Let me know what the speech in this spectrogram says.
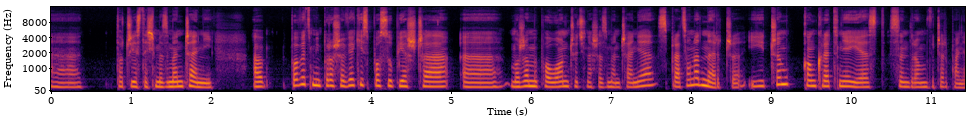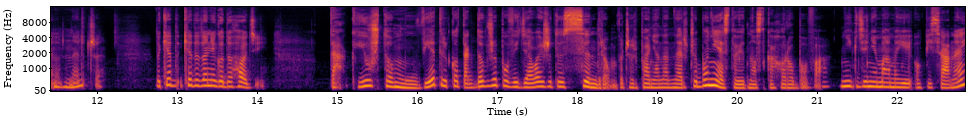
e, to czy jesteśmy zmęczeni. A powiedz mi proszę, w jaki sposób jeszcze e, możemy połączyć nasze zmęczenie z pracą nadnerczy i czym konkretnie jest syndrom wyczerpania mhm. nadnerczy? Do kiedy, kiedy do niego dochodzi? Tak, już to mówię, tylko tak dobrze powiedziałaś, że to jest syndrom wyczerpania nadnerczy, bo nie jest to jednostka chorobowa. Nigdzie nie mamy jej opisanej.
